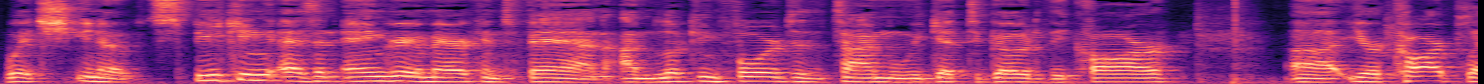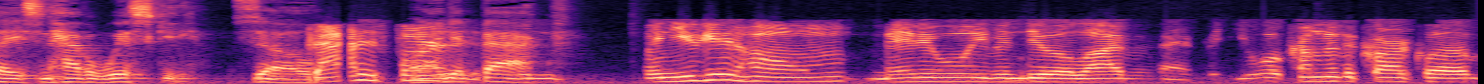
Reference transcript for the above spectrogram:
Which, you know, speaking as an angry Americans fan, I'm looking forward to the time when we get to go to the car, uh, your car place, and have a whiskey. So That is when I part get back. When, when you get home, maybe we'll even do a live event. But you will come to the car club.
